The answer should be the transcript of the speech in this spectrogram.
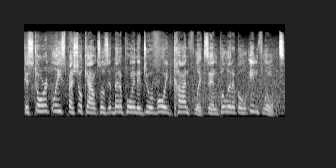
Historically, special counsels have been appointed to avoid conflicts and political influence.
